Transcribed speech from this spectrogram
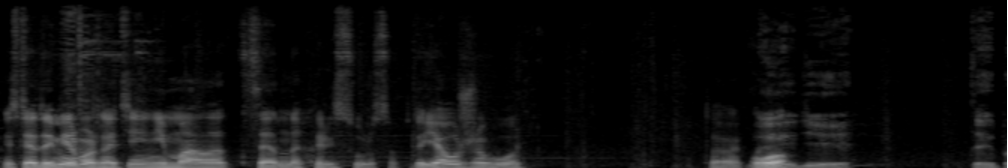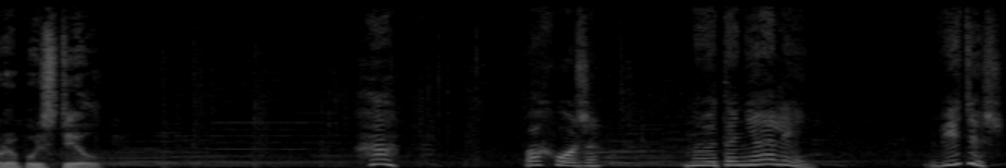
Исследуя мир, можно найти немало ценных ресурсов. Да я уже вот. Так, о, Иди. Ты пропустил. Похоже. Но это не олень. Видишь?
